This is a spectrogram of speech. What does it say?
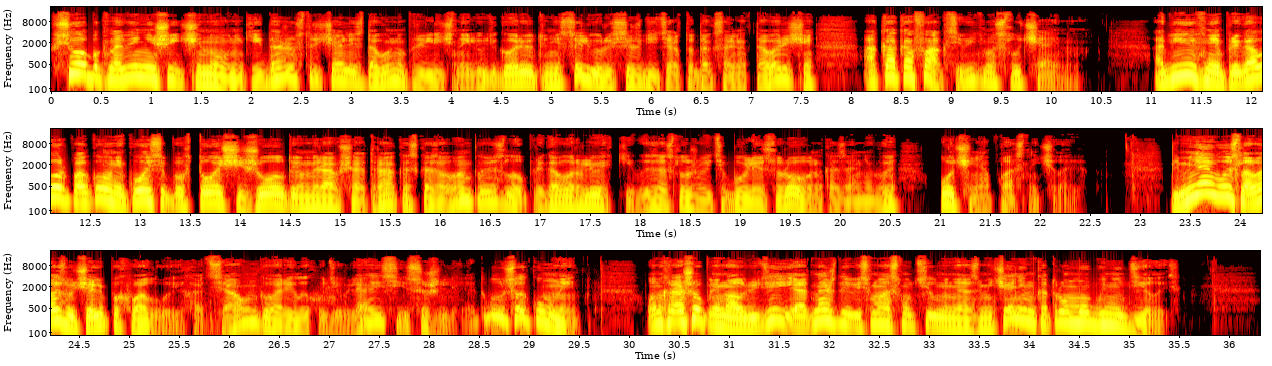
Все обыкновеннейшие чиновники, и даже встречались довольно приличные люди, говорю это не с целью рассердить ортодоксальных товарищей, а как о факте, видимо, случайном. Объявив мне приговор, полковник Осипов, тощий, желтый, умиравший от рака, сказал, «Вам повезло, приговор легкий, вы заслуживаете более сурового наказания, вы очень опасный человек». Для меня его слова звучали похвалой, хотя он говорил их, удивляясь и сожалея. Это был человек умный. Он хорошо понимал людей и однажды весьма смутил меня замечанием, которого мог бы не делать.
